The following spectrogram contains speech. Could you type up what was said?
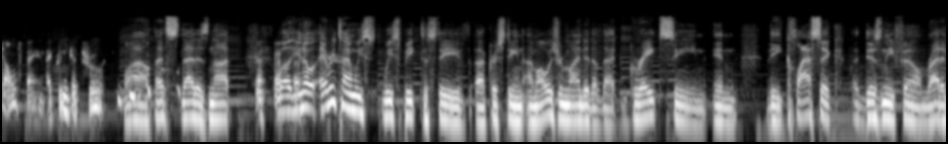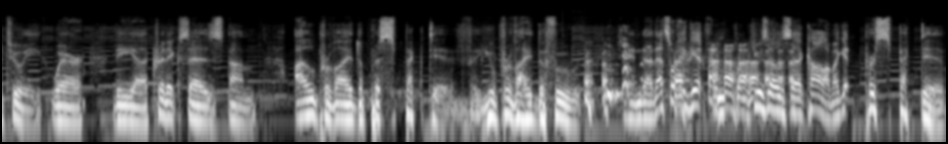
cellophane. I couldn't get through it. Wow, that's that is not. Well, you know, every time we we speak to Steve, uh, Christine, I'm always reminded of that great scene in the classic Disney film Ratatouille, where the uh, critic says. Um, I'll provide the perspective. You provide the food, and uh, that's what I get from from Cuozzo's uh, column. I get perspective.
